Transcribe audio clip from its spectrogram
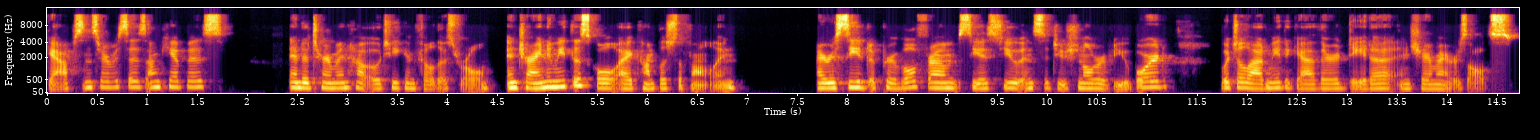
gaps in services on campus and determine how OT can fill this role. In trying to meet this goal, I accomplished the following. I received approval from CSU Institutional Review Board which allowed me to gather data and share my results.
